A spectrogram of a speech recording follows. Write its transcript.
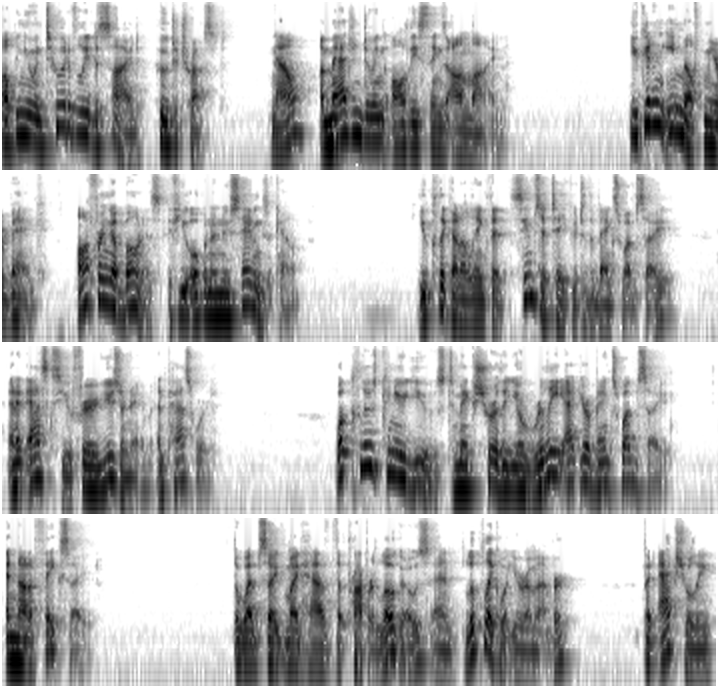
helping you intuitively decide who to trust. Now, imagine doing all these things online. You get an email from your bank offering a bonus if you open a new savings account. You click on a link that seems to take you to the bank's website, and it asks you for your username and password. What clues can you use to make sure that you're really at your bank's website and not a fake site? The website might have the proper logos and look like what you remember, but actually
